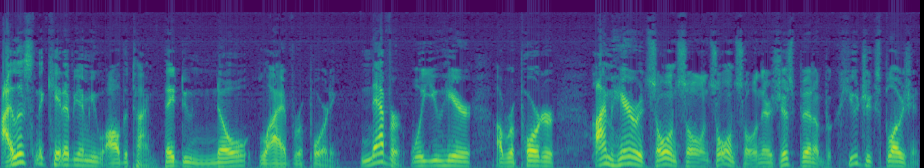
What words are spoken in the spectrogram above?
I listen to KWMU all the time. They do no live reporting. Never will you hear a reporter, I'm here at so and so and so and so, and there's just been a huge explosion.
